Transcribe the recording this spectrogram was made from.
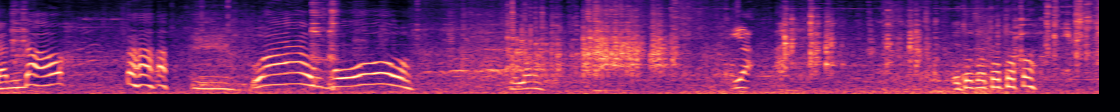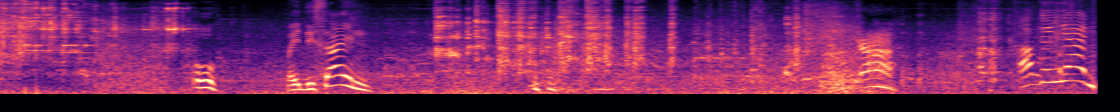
Ganda oh. wow, buo. Ito lang. Yeah. Ito, to, to, to, to. Oh, may design. yeah. Akin yan.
